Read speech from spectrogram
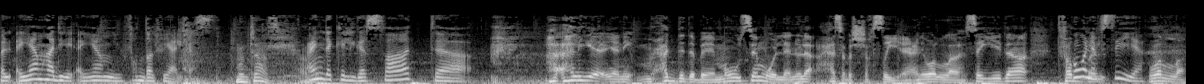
فالأيام هذه الأيام يفضل فيها القص. ممتاز. عندك القصات آه، هل هي يعني محددة بموسم ولا إنه لا حسب الشخصية؟ يعني والله سيدة تفضل. هو نفسية. والله.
